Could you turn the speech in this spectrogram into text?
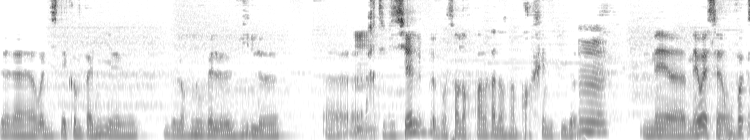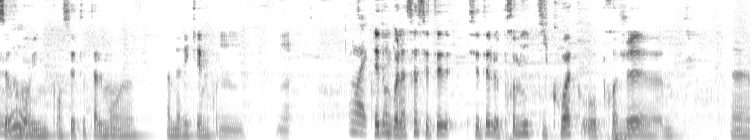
de la Walt Disney Company, euh, de leur nouvelle ville euh, Mm. artificielle. Euh, Bon, ça, on en reparlera dans un prochain épisode. Mm. Mais, euh, mais ouais, on voit que c'est vraiment une pensée totalement euh, américaine, quoi. Mm. Ouais. Ouais. Et donc voilà, ça c'était c'était le premier petit couac au projet euh, euh,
